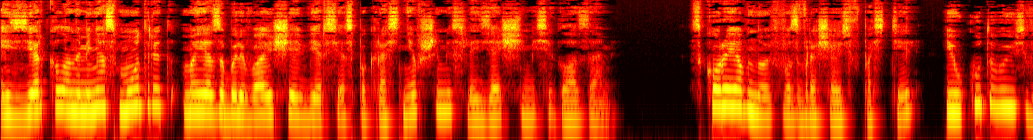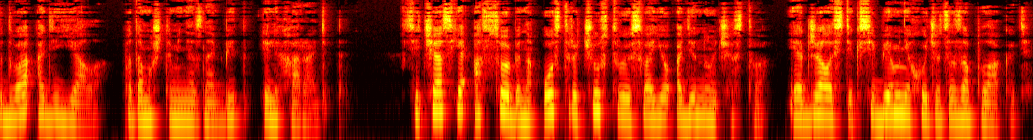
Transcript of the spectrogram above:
Из зеркала на меня смотрит моя заболевающая версия с покрасневшими, слезящимися глазами. Скоро я вновь возвращаюсь в постель и укутываюсь в два одеяла, потому что меня знобит и лихорадит. Сейчас я особенно остро чувствую свое одиночество, и от жалости к себе мне хочется заплакать.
